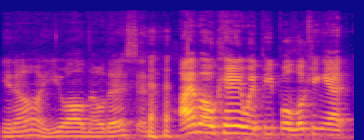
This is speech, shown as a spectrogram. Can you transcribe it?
you know you all know this and i'm okay with people looking at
